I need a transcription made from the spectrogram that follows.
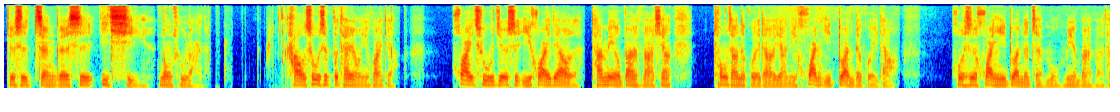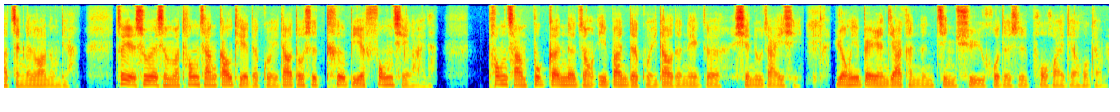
就是整个是一起弄出来的。好处是不太容易坏掉，坏处就是一坏掉了，它没有办法像通常的轨道一样，你换一段的轨道，或是换一段的枕木，没有办法，它整个都要弄掉。这也是为什么通常高铁的轨道都是特别封起来的，通常不跟那种一般的轨道的那个线路在一起，容易被人家可能进去或者是破坏掉或干嘛。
